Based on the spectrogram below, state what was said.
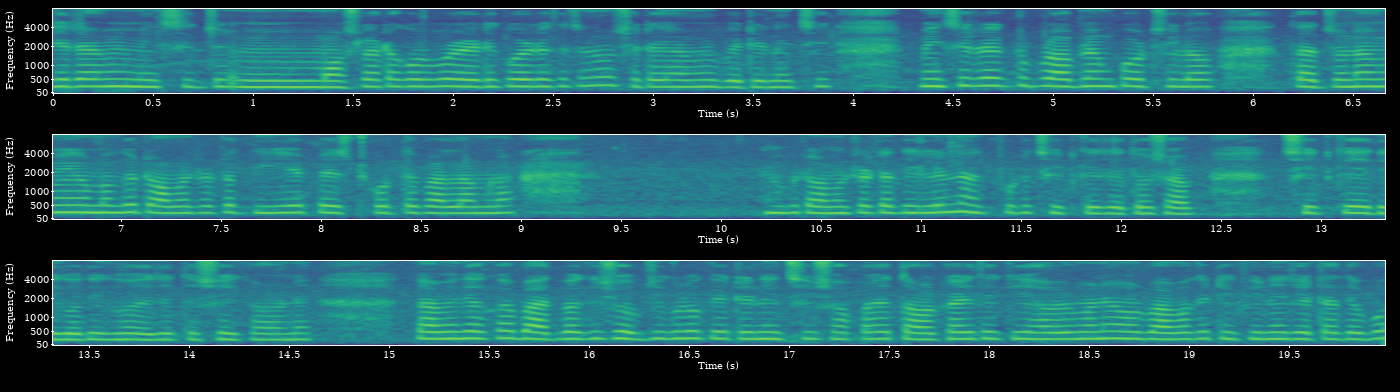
যেটা আমি মিক্সির মশলাটা করব রেডি করে রেখেছিলাম, সেটাই আমি বেটে নিচ্ছি। মিক্সিটা একটু প্রবলেম করছিল, তার জন্য আমি এর মধ্যে টমেটোটা দিয়ে পেস্ট করতে পারলাম না। টমেটোটা দিলে না পুরো ছিটকে যেত সব, ছিটকে এদিক ওদিক হয়ে যেত সেই কারণে। তো আমি দেখো বাদ বাকি সবজিগুলো কেটে নিচ্ছি। সকালে তরকারিতে কী হবে মানে ওর বাবাকে টিফিনে যেটা দেবো,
